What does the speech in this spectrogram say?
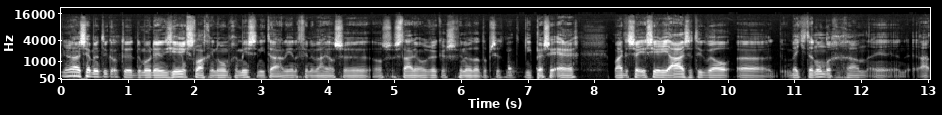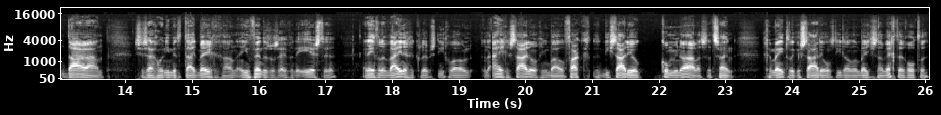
Ja, ze hebben natuurlijk ook de, de moderniseringsslag enorm gemist in Italië. En dat vinden wij als, uh, als stadionrukkers vinden we dat op zich niet, niet per se erg. Maar de Serie A is natuurlijk wel uh, een beetje ten onder gegaan uh, daaraan. Ze zijn gewoon niet met de tijd meegegaan. En Juventus was een van de eerste en een van de weinige clubs die gewoon een eigen stadion ging bouwen. Vaak die stadio communales, dat zijn gemeentelijke stadions die dan een beetje staan weg te rotten.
